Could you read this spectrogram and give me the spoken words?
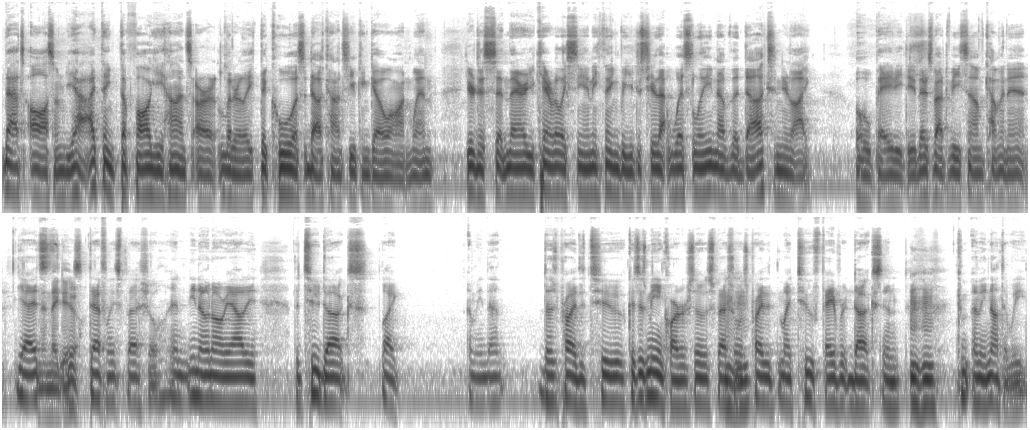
That's awesome. Yeah, I think the foggy hunts are literally the coolest duck hunts you can go on when you're just sitting there, you can't really see anything, but you just hear that whistling of the ducks, and you're like, "Oh, baby, dude, there's about to be some coming in." Yeah, it's, and then they do. it's definitely special. And you know, in all reality, the two ducks, like, I mean that those are probably the two because it's me and Carter, so it was special. Mm-hmm. It's probably my two favorite ducks, and com- I mean, not that we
